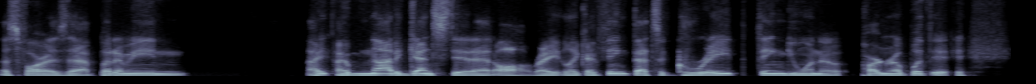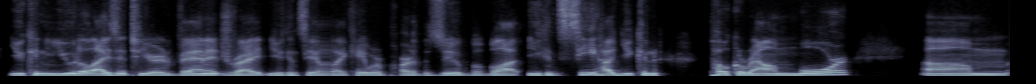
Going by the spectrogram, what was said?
as far as that. But i mean I, I'm not against it at all, right? Like I think that's a great thing you want to partner up with. It, it, you can utilize it to your advantage, right? You can say like, "Hey, we're part of the zoo," blah blah. You can see how you can poke around more um,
